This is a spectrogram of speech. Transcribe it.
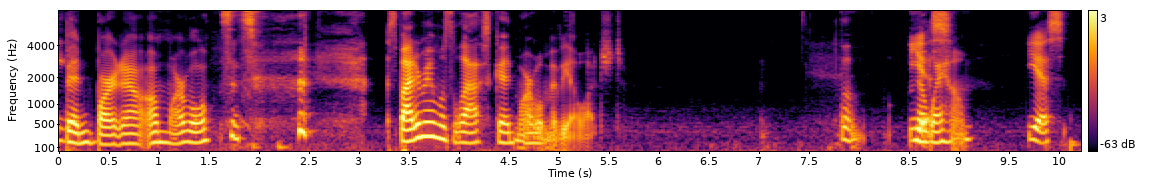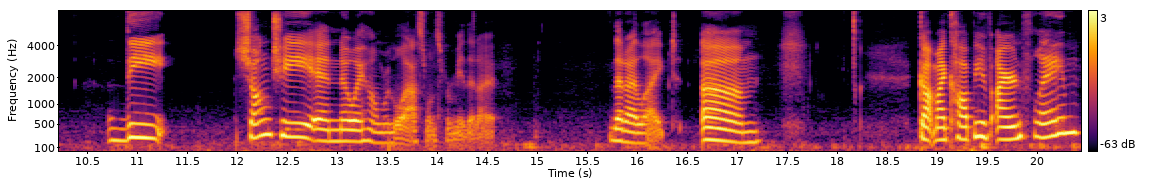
I've been burnt out on Marvel. since Spider Man was the last good Marvel movie I watched. The No Yes. Way Home. Yes. The Shang-Chi and No Way Home were the last ones for me that I that I liked. Um got my copy of Iron Flame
